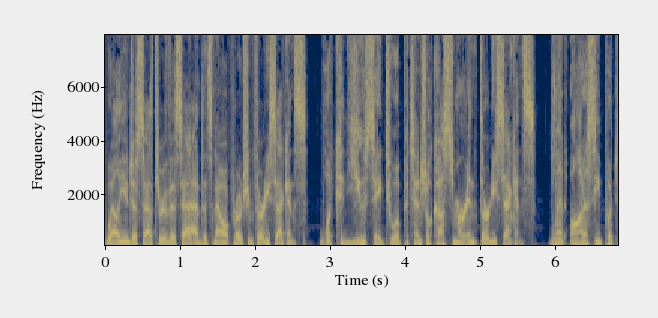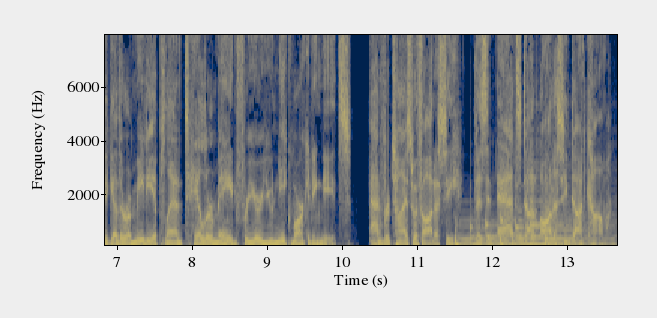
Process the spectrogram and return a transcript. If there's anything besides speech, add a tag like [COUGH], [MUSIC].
Well, you just sat through this ad that's now approaching 30 seconds. What could you say to a potential customer in 30 seconds? Let Odyssey put together a media plan tailor made for your unique marketing needs. Advertise with Odyssey. Visit ads.odyssey.com.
